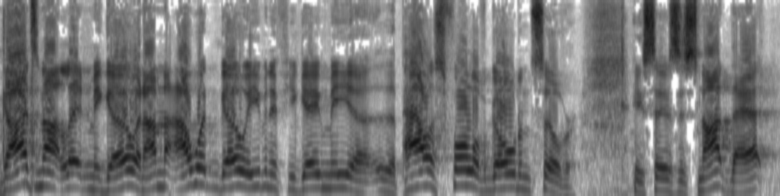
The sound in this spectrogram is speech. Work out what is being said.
God's not letting me go, and I'm not, I wouldn't go even if you gave me a, the palace full of gold and silver. He says it's not that.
